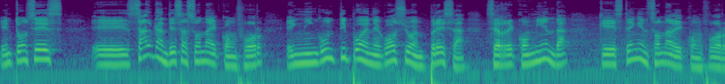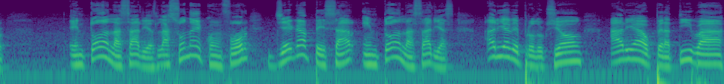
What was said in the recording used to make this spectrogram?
Entonces, eh, salgan de esa zona de confort. En ningún tipo de negocio o empresa se recomienda que estén en zona de confort. En todas las áreas. La zona de confort llega a pesar en todas las áreas. Área de producción, área operativa,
